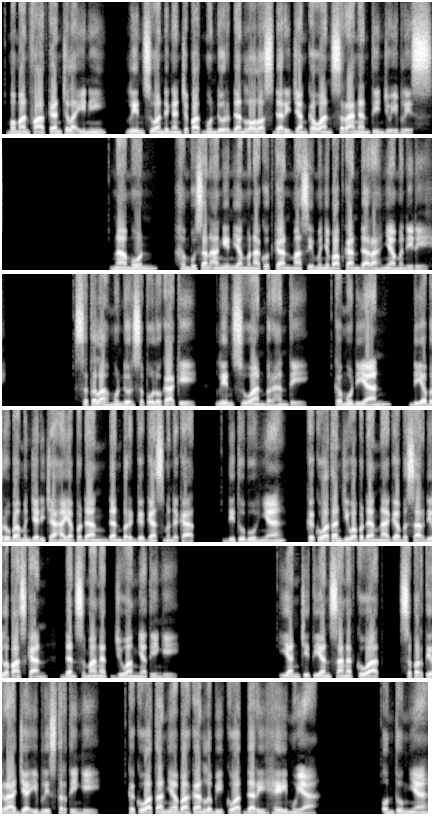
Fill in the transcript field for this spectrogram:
Memanfaatkan celah ini, Lin Xuan dengan cepat mundur dan lolos dari jangkauan serangan tinju iblis. Namun, hembusan angin yang menakutkan masih menyebabkan darahnya mendidih. Setelah mundur sepuluh kaki, Lin Xuan berhenti. Kemudian, dia berubah menjadi cahaya pedang dan bergegas mendekat. Di tubuhnya, kekuatan jiwa pedang naga besar dilepaskan, dan semangat juangnya tinggi. Yan Citian sangat kuat, seperti Raja Iblis tertinggi. Kekuatannya bahkan lebih kuat dari Hei Muya. Untungnya,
